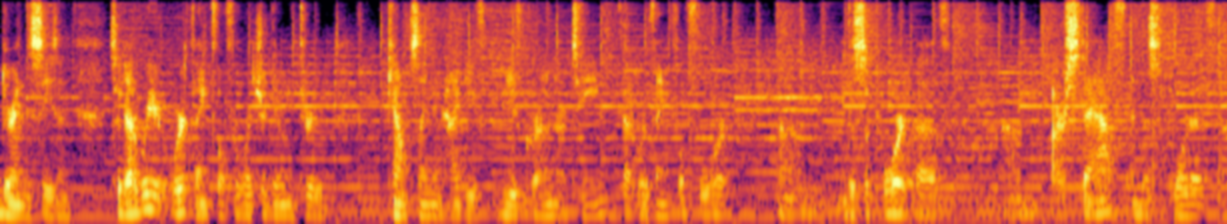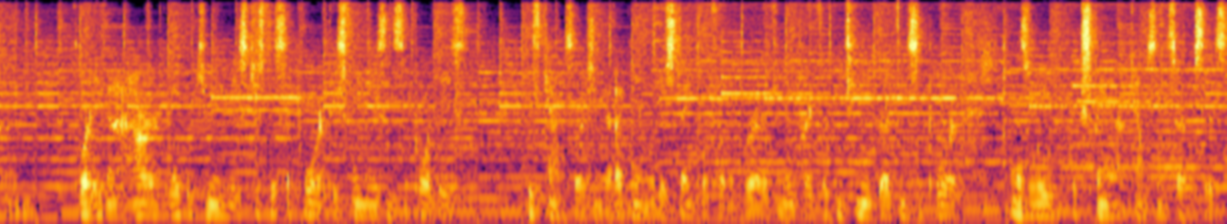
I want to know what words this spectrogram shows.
during the season. So, God, we're, we're thankful for what you're doing through counseling and how you've, you've grown our team. God, we're thankful for um, the support of um, our staff and the support of um, even our local communities just to support these families and support these these counselors. And God, again, we're just thankful for the growth and we pray for continued growth and support as we expand our counseling services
